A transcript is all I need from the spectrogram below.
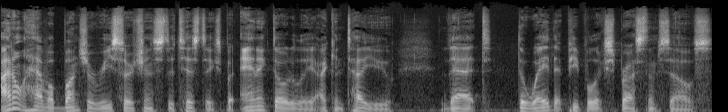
I don't have a bunch of research and statistics, but anecdotally, I can tell you that the way that people express themselves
